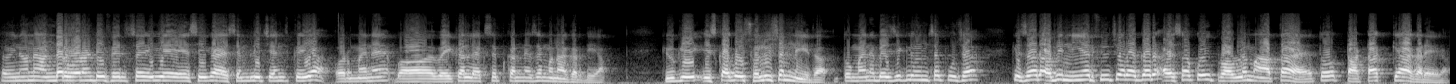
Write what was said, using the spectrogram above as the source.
तो इन्होंने अंडर वारंटी फिर से ये एसी का असेंबली चेंज किया और मैंने व्हीकल एक्सेप्ट करने से मना कर दिया। क्योंकि इसका कोई सोल्यूशन नहीं था। तो मैंने बेसिकली उनसे पूछा कि, सर, अभी नियर फ्यूचर अगर ऐसा कोई प्रॉब्लम आता है तो टाटा क्या करेगा?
